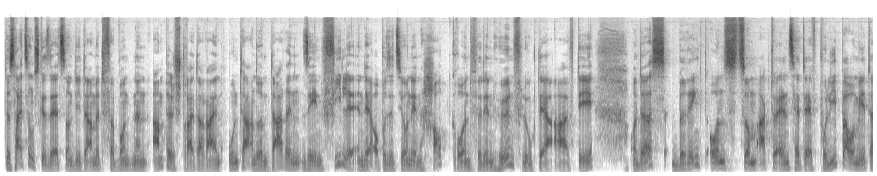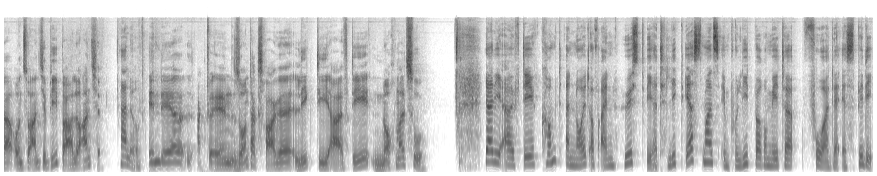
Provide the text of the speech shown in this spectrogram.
Das Heizungsgesetz und die damit verbundenen Ampelstreitereien unter anderem darin sehen viele in der Opposition den Hauptgrund für den Höhenflug der AfD. Und das bringt uns zum aktuellen ZDF-Politbarometer und zu Antje Pieper. Hallo Antje. Hallo. In der aktuellen Sonntagsfrage legt die AfD noch mal zu. Ja, die AfD kommt erneut auf einen Höchstwert, liegt erstmals im Politbarometer vor der SPD.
